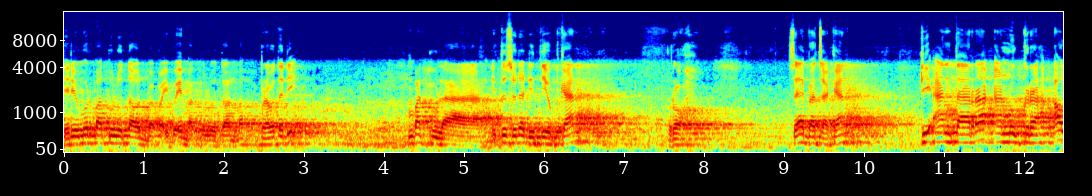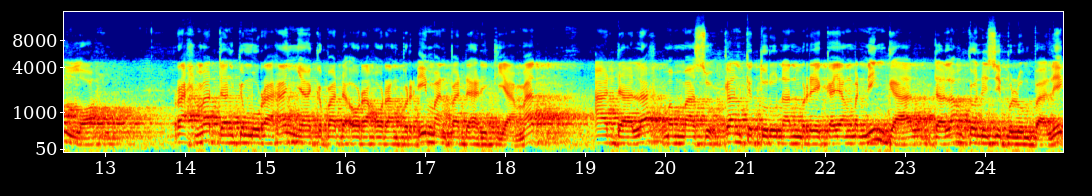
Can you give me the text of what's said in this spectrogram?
Jadi umur 40 tahun Bapak Ibu. Eh 40 tahun. Berapa tadi 4 bulan itu sudah ditiupkan roh saya bacakan di antara anugerah Allah rahmat dan kemurahannya kepada orang-orang beriman pada hari kiamat adalah memasukkan keturunan mereka yang meninggal dalam kondisi belum balik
